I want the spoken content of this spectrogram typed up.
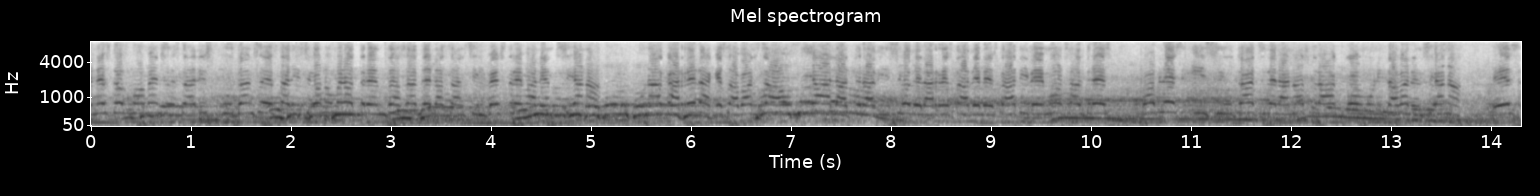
En estos momentos está disputándose esta edición número 37 de la San Silvestre Valenciana, una carrera que s'avança un dia a la tradició de la resta de l'estat i de molts altres pobles i ciutats de la nostra comunitat valenciana. És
